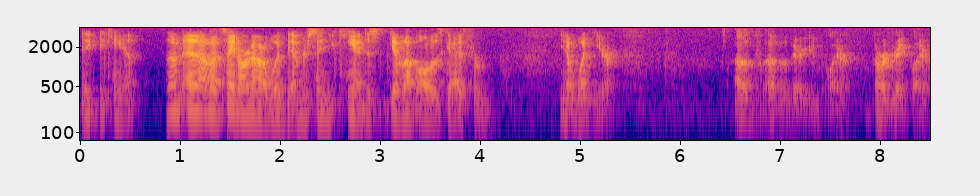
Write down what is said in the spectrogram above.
It, it can't. And I'm not saying Arenado would be. I'm just saying you can't just give up all those guys for, you know, one year. Of of a very good player or a great player.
